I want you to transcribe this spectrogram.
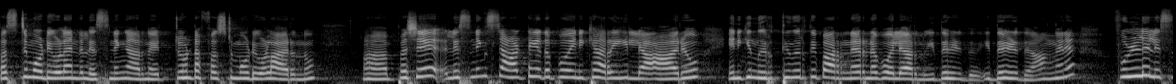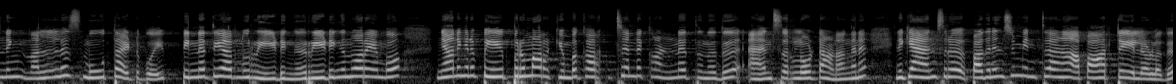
ഫസ്റ്റ് മോഡ്യൂൾ എന്റെ ലിസ്ണിംഗ് ആയിരുന്നു. ഏറ്റവും ടഫസ്റ്റ് മൊഡ്യൂളായിരുന്നു പക്ഷേ ലിസണിങ് സ്റ്റാർട്ട് ചെയ്തപ്പോൾ എനിക്കറിയില്ല ആരോ എനിക്ക് നിർത്തി നിർത്തി പറഞ്ഞു തരുന്ന പോലെ ആയിരുന്നു. ഇത് എഴുത് ഇത് എഴുത്. അങ്ങനെ ഫുള്ള് ലിസണിങ് നല്ല സ്മൂത്തായിട്ട് പോയി. പിന്നത്തെ ആയിരുന്നു റീഡിങ് റീഡിംഗ് എന്ന് പറയുമ്പോൾ ഞാനിങ്ങനെ പേപ്പർ മറിക്കുമ്പോൾ കറക്റ്റ് എന്റെ കണ്ണെത്തുന്നത് ആൻസറിലോട്ടാണ് അങ്ങനെ എനിക്ക് ആൻസർ പതിനഞ്ച് മിനിറ്റാണ് ആ പാർട്ട് എയിലുള്ളത്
